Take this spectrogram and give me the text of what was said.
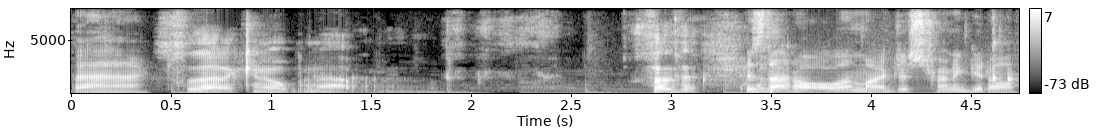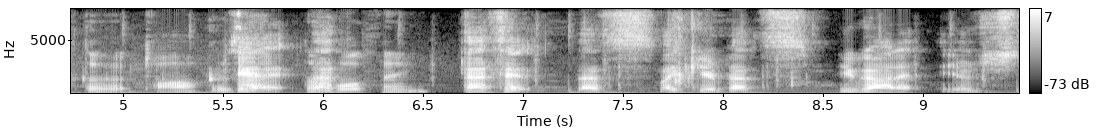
back, so that it can open up. So th- is that all? Am I just trying to get off the top? Is Yeah, that the that- whole thing? that's it. That's like you're. That's you got it. You're just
